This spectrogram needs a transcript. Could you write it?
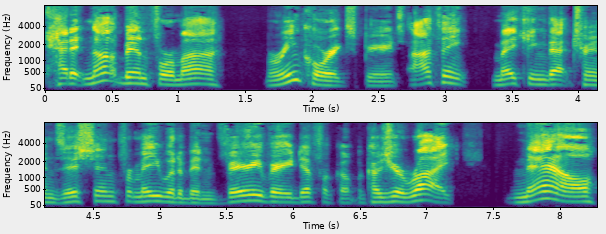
had it not been for my Marine Corps experience, I think making that transition for me would have been very, very difficult because you're right. Now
